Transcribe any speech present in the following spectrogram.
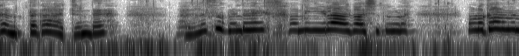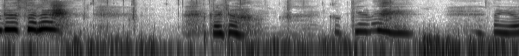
തണുത്ത കാറ്റുണ്ട്. നല്ല സുഖമുണ്ട് നീല ആകാശത്തൂടെ. നമ്മളെ കാണുമ്പോൾ എന്ത് രസമല്ലേ കേട്ടോ കുക്കിയാണ്. അയ്യോ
